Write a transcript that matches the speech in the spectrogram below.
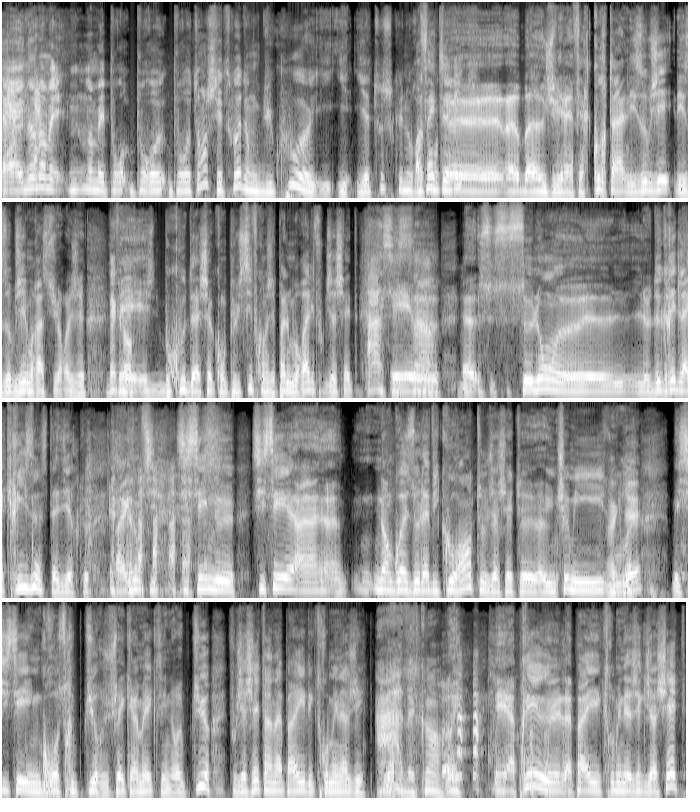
Euh, non, non, mais, non, mais pour, pour, pour autant, chez toi, donc, du coup, euh, il y, y a tout ce que nous En raconte fait, Eric? euh, euh, bah, je vais la faire courte. hein. Les objets, les objets me rassurent. J'ai fait beaucoup d'achats compulsifs. Quand j'ai pas le moral, il faut que j'achète. Ah, c'est ça. Selon euh, le degré de la crise, c'est-à-dire que, par exemple, si, si c'est une, si c'est un- une angoisse de la vie courante, j'achète euh, une chemise. ou- mais si c'est une grosse rupture, je suis avec un mec, c'est une rupture, il faut que j'achète un appareil électroménager. Ah, d'accord. Oui. Et après, euh, l'appareil électroménager que j'achète,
